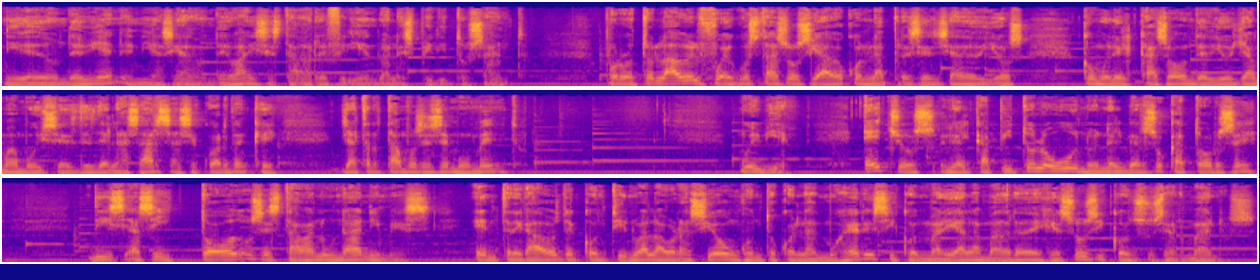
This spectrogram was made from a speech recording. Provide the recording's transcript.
ni de dónde viene ni hacia dónde va y se estaba refiriendo al Espíritu Santo. Por otro lado, el fuego está asociado con la presencia de Dios, como en el caso donde Dios llama a Moisés desde la zarza. ¿Se acuerdan que ya tratamos ese momento? Muy bien. Hechos, en el capítulo 1, en el verso 14, dice así, todos estaban unánimes, entregados de continua la oración junto con las mujeres y con María la Madre de Jesús y con sus hermanos.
